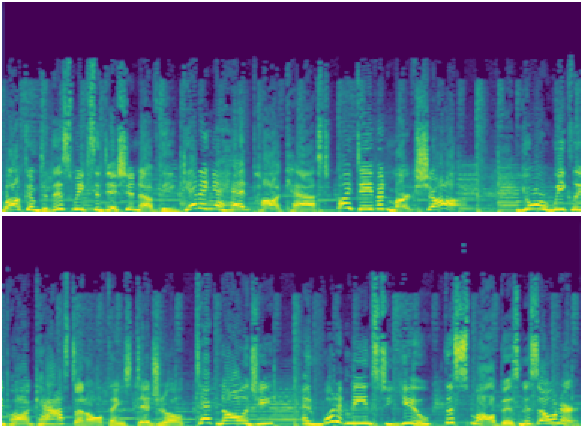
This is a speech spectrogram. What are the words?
welcome to this week's edition of the Getting Ahead podcast by David Mark Shaw. Your weekly podcast on all things digital, technology, and what it means to you, the small business owner.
